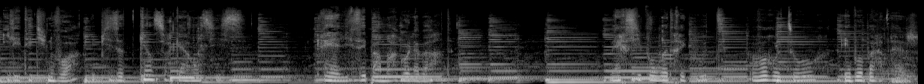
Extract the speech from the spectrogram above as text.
Il était une voix, épisode 15 sur 46, réalisé par Margot Labarthe. Merci pour votre écoute, vos retours et vos partages.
